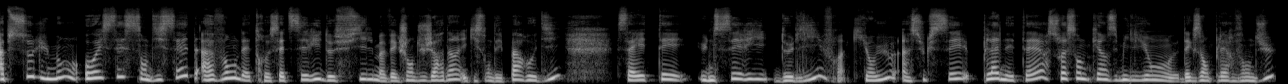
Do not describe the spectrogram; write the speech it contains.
Absolument. OSS 117, avant d'être cette série de films avec Jean Dujardin et qui sont des parodies, ça a été une série de livres qui ont eu un succès planétaire, 75 millions d'exemplaires vendus,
